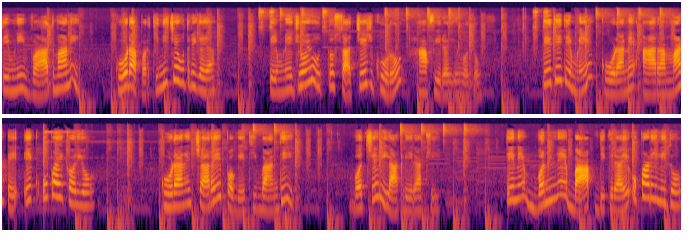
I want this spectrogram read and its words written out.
તેમની વાત માની, ઘોડા પરથી નીચે ઉતરી ગયા. તેમણે જોયું તો સાચે જ ઘોડો હાંફી રહ્યો હતો. તેથી તેમણે ઘોડાને આરામ માટે એક ઉપાય કર્યો. ઘોડાને ચારેય પગેથી બાંધી વચ્ચે લાકડી રાખી. તેને બંને બાપ દીકરાએ ઉપાડી લીધો.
